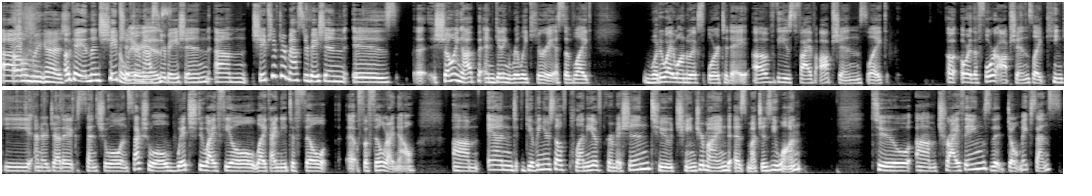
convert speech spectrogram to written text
oh my gosh. Okay, and then shapeshifter Hilarious. masturbation. Um, shapeshifter masturbation is uh, showing up and getting really curious of like, what do I want to explore today? Of these five options, like, uh, or the four options, like kinky, energetic, sensual, and sexual, which do I feel like I need to fill uh, fulfill right now? Um, and giving yourself plenty of permission to change your mind as much as you want to um, try things that don't make sense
